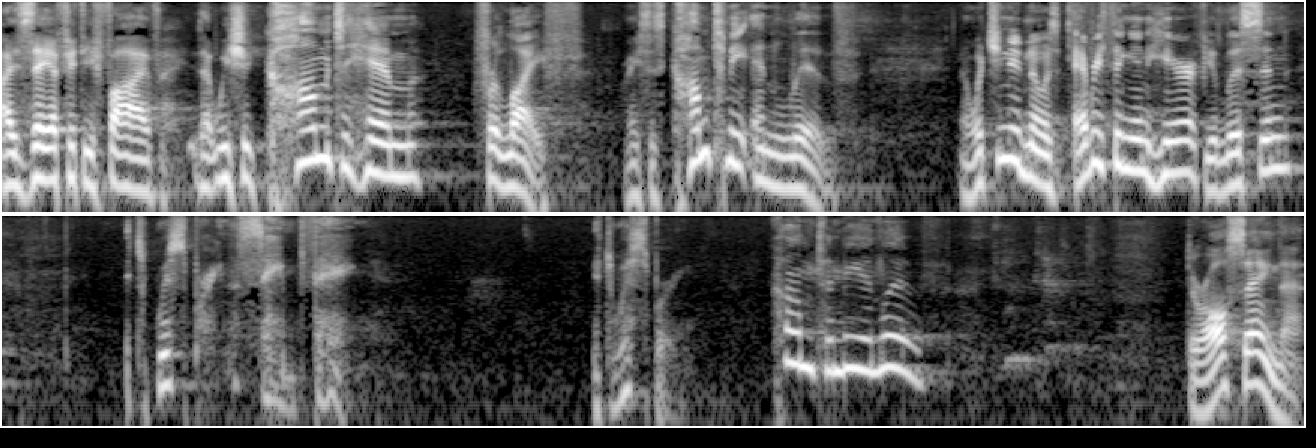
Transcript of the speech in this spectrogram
Isaiah 55, that we should come to him for life. He says, Come to me and live. Now, what you need to know is everything in here, if you listen, it's whispering the same thing. It's whispering, Come to me and live. They're all saying that.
